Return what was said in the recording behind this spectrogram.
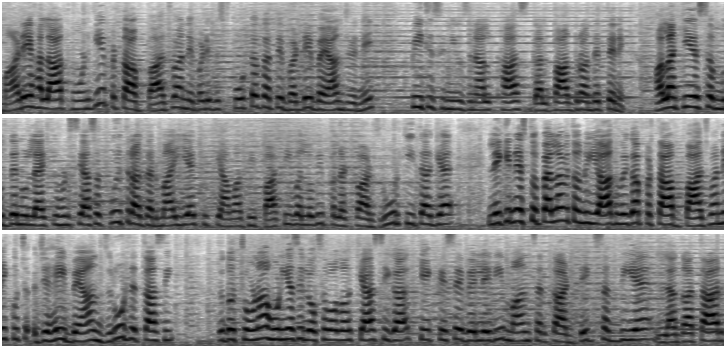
ਮਾੜੇ ਹਾਲਾਤ ਹੋਣਗੇ। ਪ੍ਰਤਾਪ ਬਾਜਵਾ ਨੇ ਬੜੇ ਵਿਸਫੋਟਕ ਅਤੇ ਵੱਡੇ ਬਿਆਨ ਜਿਹੜੇ ਨੇ ਪੀਟੀਸੀ ਨਿਊਜ਼ ਨਾਲ ਖਾਸ ਗੱਲਬਾਤ ਦੌਰਾਨ ਦਿੱਤੇ ਨੇ। ਹਾਲਾਂਕਿ ਇਸ ਮੁੱਦੇ ਨੂੰ ਲੈ ਕੇ ਹੁਣ ਸਿਆਸਤ ਪੂਰੀ ਤਰ੍ਹਾਂ ਗਰਮਾਈ ਹੈ ਕਿਉਂਕਿ ਆਮ ਆਦਮੀ ਪਾਰਟੀ ਵੱਲੋਂ ਵੀ ਪਲਟਵਾਰ ਜ਼ਰੂਰ ਕੀਤਾ ਗਿਆ ਹੈ। ਲੇਕਿਨ ਇਸ ਤੋਂ ਪਹਿਲਾਂ ਵੀ ਤੁਹਾਨੂੰ ਯਾਦ ਹੋਵੇਗਾ ਪ੍ਰਤਾਪ ਬਾਜਵਾ ਨੇ ਕੁਝ ਅਜਿਹੇ ਬਿਆਨ ਜ਼ਰੂਰ ਦਿੱਤਾ ਸੀ। ਜਦੋਂ ਚੋਣਾਂ ਹੋਣੀਆਂ ਸੀ, ਲੋਕ ਸਭਾ ਉਦੋਂ ਕਿਹਾ ਸੀਗਾ ਕਿ ਕਿਸੇ ਵੇਲੇ ਵੀ ਮਾਨ ਸਰਕਾਰ ਡਿੱਗ ਸਕਦੀ ਹੈ। ਲਗਾਤਾਰ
